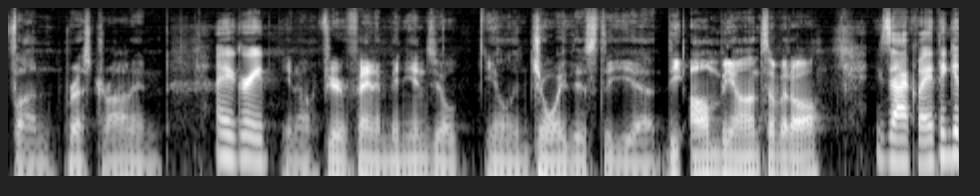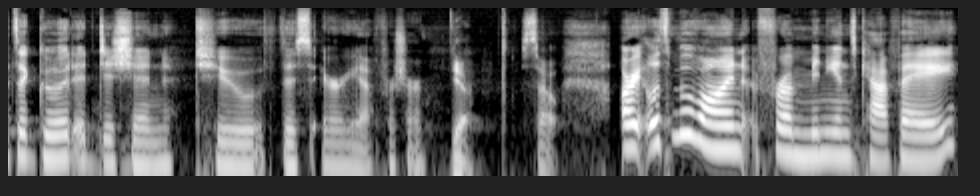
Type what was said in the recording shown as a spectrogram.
fun restaurant and I agree. you know if you're a fan of minions you'll you'll enjoy this the uh, the ambiance of it all Exactly. I think it's a good addition to this area for sure. yeah So, all right, let's move on from Minions Cafe.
